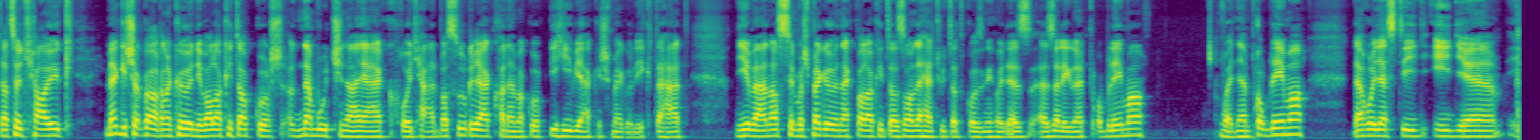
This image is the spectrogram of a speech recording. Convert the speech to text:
tehát hogyha ők meg is akarnak ölni valakit, akkor nem úgy csinálják, hogy hátba szúrják, hanem akkor kihívják és megölik. Tehát nyilván azt, hogy most megölnek valakit, azon lehet vitatkozni, hogy ez, ez elég nagy probléma, vagy nem probléma, de hogy ezt így, így, így,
